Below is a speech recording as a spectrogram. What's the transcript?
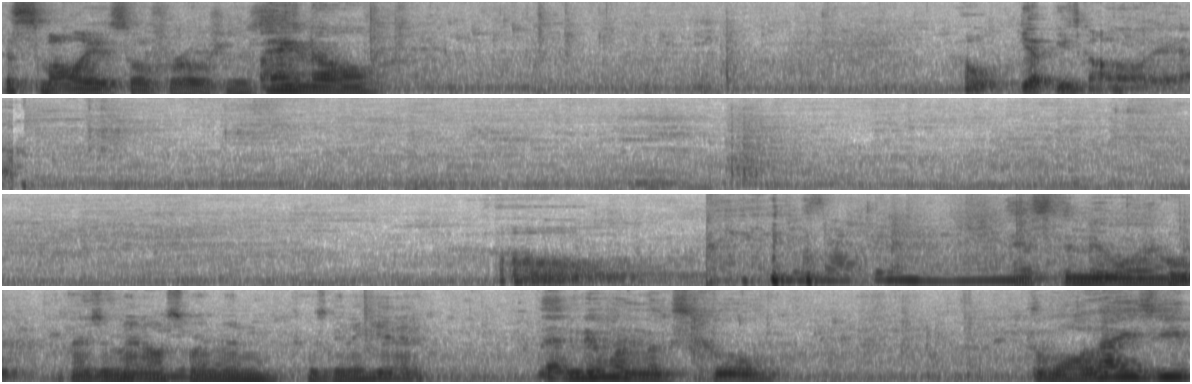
The smallie is so ferocious. I know. Oh, yep, he's gone. Oh, yeah. That's the new one. Oh, there's a minnow swimming. Who's gonna get it? That new one looks cool. The walleyes eat.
